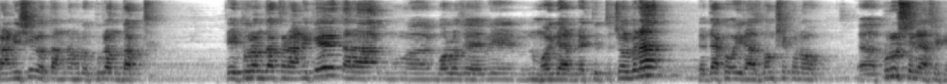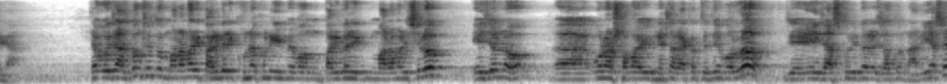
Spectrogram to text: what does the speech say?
রানী ছিল, তার নাম হলো পুরান দত্ত এই পুরান দক্ত রানীকে তারা বলল যে মহিলার নেতৃত্ব চলবে না। দেখো, ওই রাজবংশে কোনো পুরুষ ছেলে আছে কিনা? তা ওই রাজবংশে তো মারামারি, পারিবারিক খুনাখুনি এবং পারিবারিক মারামারি ছিল। এই জন্য ওরা সবাই নেতারা একত্রে দিয়ে বলল যে, এই রাজপরিবারের যত নারী আছে,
